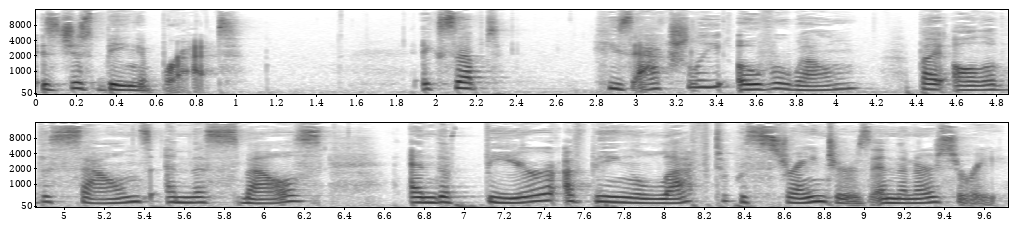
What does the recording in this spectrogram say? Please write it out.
is just being a brat, except he's actually overwhelmed by all of the sounds and the smells and the fear of being left with strangers in the nursery.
